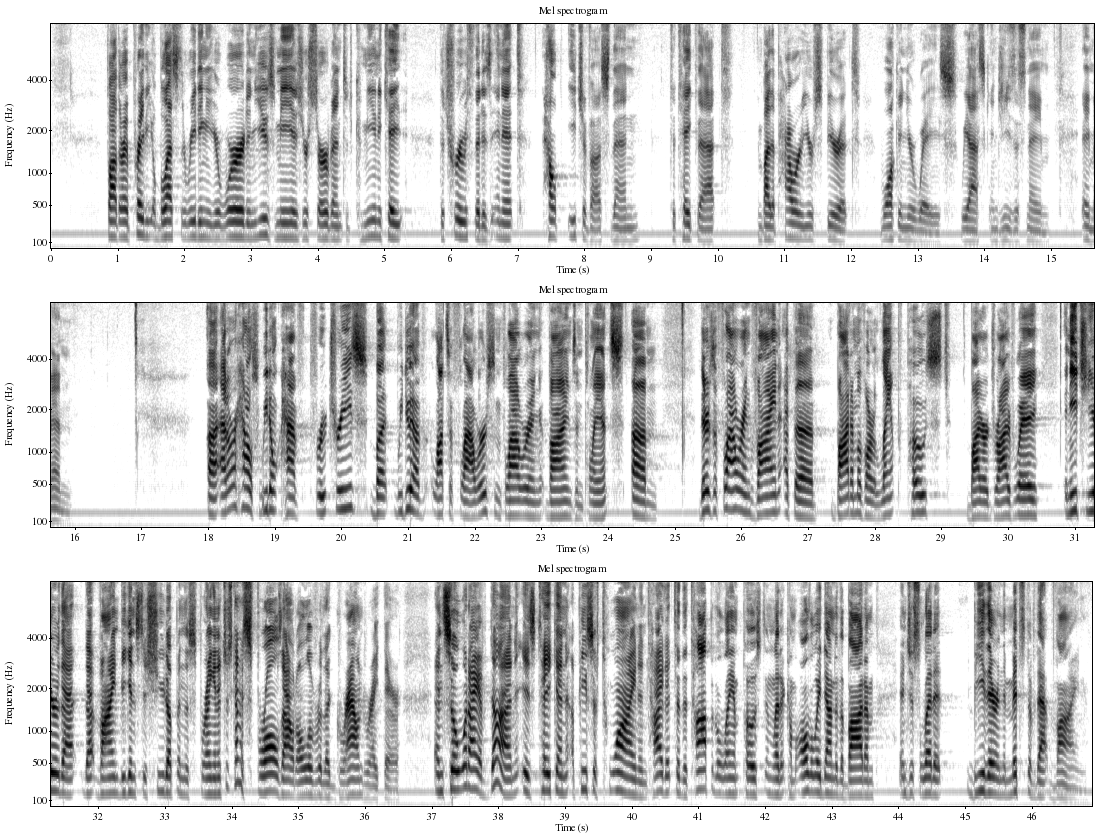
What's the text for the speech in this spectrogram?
Father, I pray that you'll bless the reading of your word and use me as your servant to communicate the truth that is in it. Help each of us then to take that and by the power of your Spirit, walk in your ways. We ask in Jesus' name. Amen. Uh, at our house, we don't have fruit trees, but we do have lots of flowers and flowering vines and plants. Um, there's a flowering vine at the bottom of our lamp post by our driveway. And each year that, that vine begins to shoot up in the spring and it just kind of sprawls out all over the ground right there. And so what I have done is taken a piece of twine and tied it to the top of the lamp post and let it come all the way down to the bottom and just let it be there in the midst of that vine.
